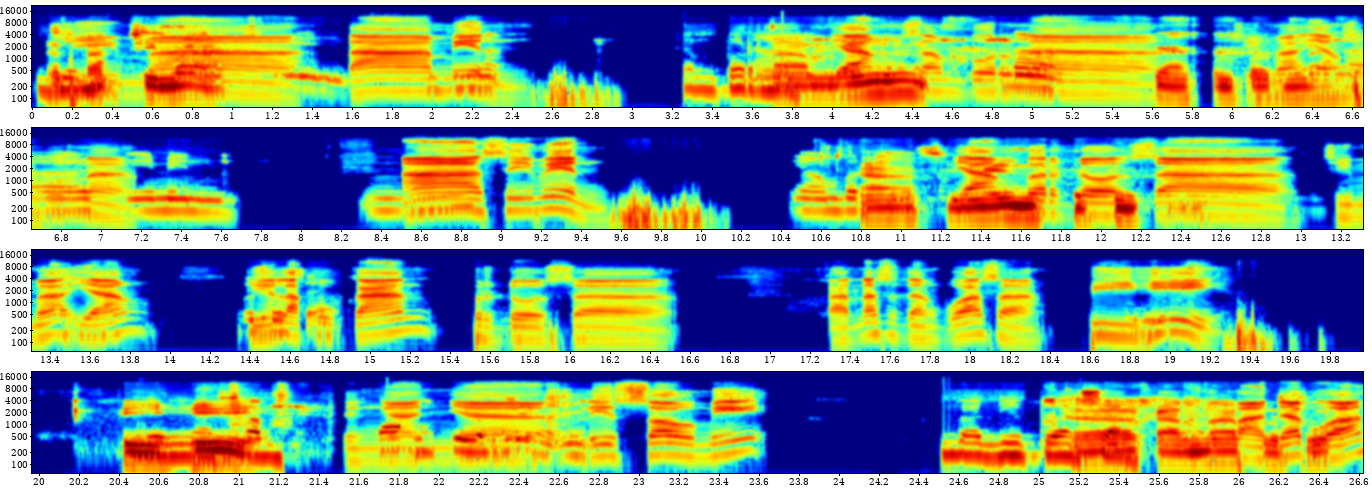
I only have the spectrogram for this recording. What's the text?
jima jima. tamin Sempurna. Yang sempurna jima sempurna. yang sempurna Asimin. Yang berdosa. Asimin. yang berdosa jima yang dia Berdosa. lakukan berdosa karena sedang puasa bihi Bihi. Dengannya lisaumi Bagi Eh, puasa. karena berpuasa. puasa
